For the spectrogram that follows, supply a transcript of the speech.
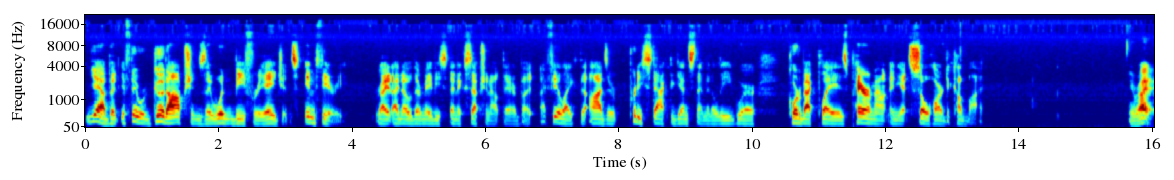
yeah, but if they were good options, they wouldn't be free agents in theory, right? I know there may be an exception out there, but I feel like the odds are pretty stacked against them in a league where quarterback play is paramount and yet so hard to come by. You're right.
